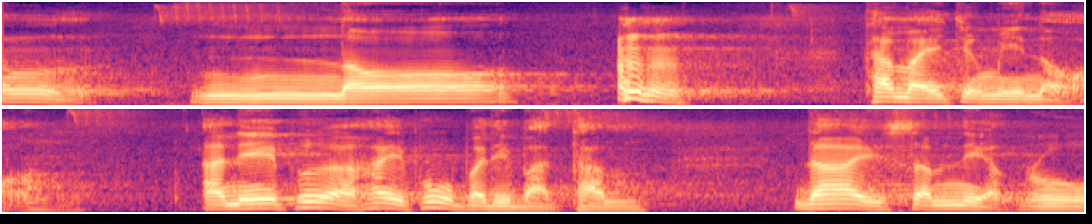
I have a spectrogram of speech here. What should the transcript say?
งหนอทำไมจึงมีหนอ อันนี้เพื่อให้ผู้ปฏิบัติธรรม ได้สำเนียกรู้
